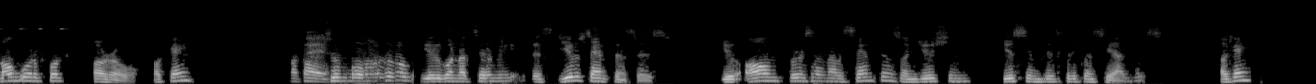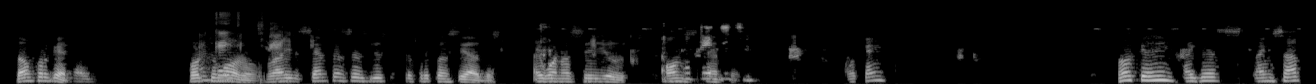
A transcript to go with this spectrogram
Homework for tomorrow, okay? Okay. Tomorrow, you're gonna tell me this, your sentences, your own personal sentence on using, using these frequency adverbs, okay? Don't forget. For Okay, tomorrow, write sentences using the frequency adverbs. I wanna see you on Okay, sentence, okay? Okay, I guess time's up.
